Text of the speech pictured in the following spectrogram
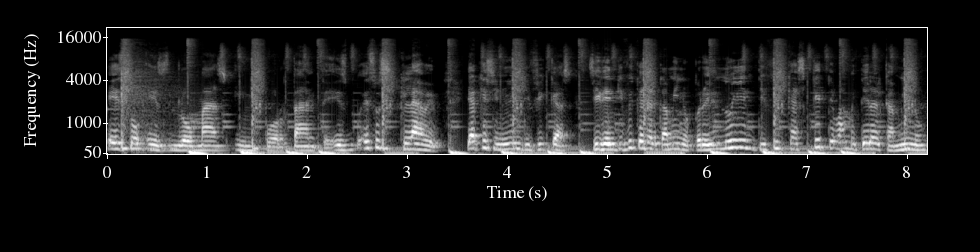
Esto es lo más importante, eso es clave, ya que si no identificas, si identificas el camino, pero no identificas qué te va a meter al camino,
